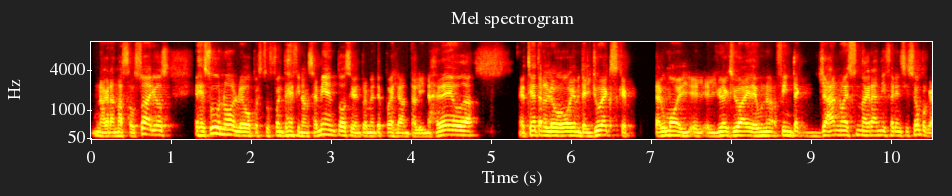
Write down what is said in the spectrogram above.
una gran masa de usuarios. Ese es uno. Luego, pues tus fuentes de financiamiento, si eventualmente puedes levantar líneas de deuda, etcétera. Luego, obviamente, el UX, que de algún modo el, el, UX UI de una fintech ya no es una gran diferenciación porque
